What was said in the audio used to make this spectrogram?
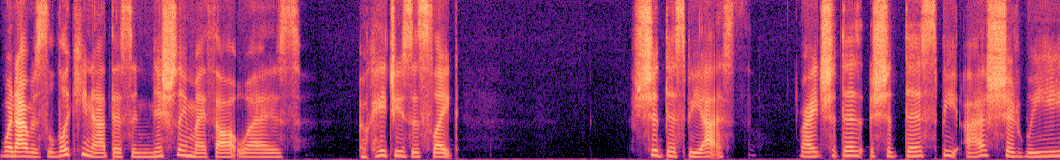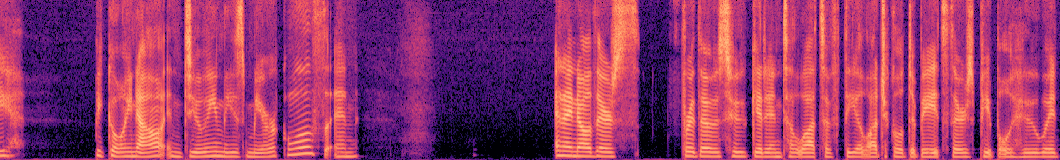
when I was looking at this initially my thought was okay Jesus like should this be us? Right? Should this should this be us? Should we be going out and doing these miracles and and I know there's for those who get into lots of theological debates, there's people who would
